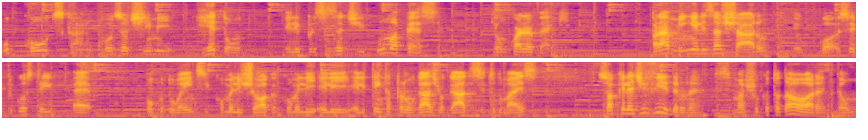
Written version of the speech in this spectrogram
O Colts, cara, o Colts é um time redondo. Ele precisa de uma peça, que é um quarterback. Para mim, eles acharam. Eu, eu sempre gostei é, um pouco do Wentz e como ele joga, como ele, ele, ele tenta prolongar as jogadas e tudo mais. Só que ele é de vidro, né? Se machuca toda hora. Então,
